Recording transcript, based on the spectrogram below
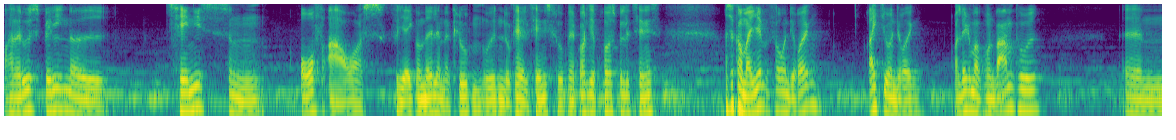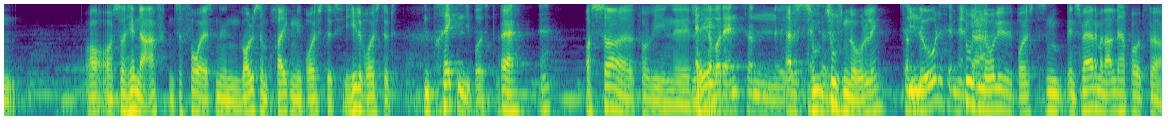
at have været ude at spille noget tennis, sådan off hours, fordi jeg ikke var medlem af klubben ude i den lokale tennisklub. Men jeg kan godt lide at prøve at spille lidt tennis. Og så kommer jeg hjem, får ondt i ryggen, rigtig ondt i ryggen, og lægger mig på en varmepude. Øhm, og, og så hen ad aften, så får jeg sådan en voldsom prikken i brystet, i hele brystet. En prikken i brystet. Ja. ja. Og så får vi en øh, læge. Altså, hvordan sådan... Øh, Ja, som altså, tusind nåle, ikke? Som nåle, simpelthen? Tusind nåle i dit bryst. Sådan en smerte, man aldrig har prøvet før.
